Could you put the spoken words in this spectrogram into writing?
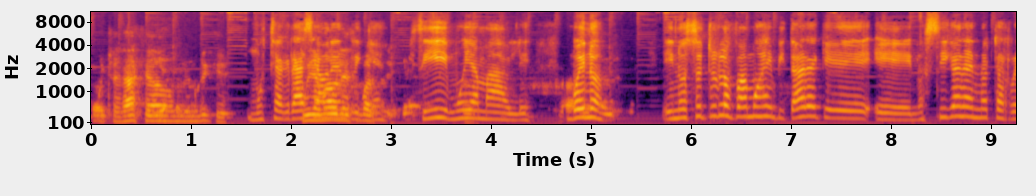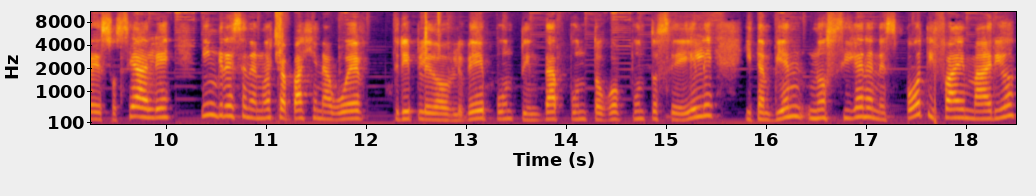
Muchas gracias, don Enrique. Muchas gracias, don Enrique. Sí, muy amable. Bueno, y nosotros los vamos a invitar a que eh, nos sigan en nuestras redes sociales, ingresen a nuestra página web www.indap.gov.cl y también nos sigan en Spotify, Mario,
